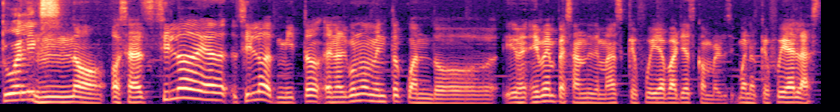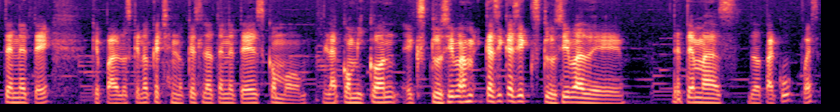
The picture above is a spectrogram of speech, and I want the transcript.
tú, Alex, No, o sea, sí lo, he- sí lo admito. En algún momento cuando iba, iba empezando y demás, que fui a varias conversaciones, bueno, que fui a las TNT, que para los que no cachen lo que es la TNT es como la Comic Con exclusiva, casi casi exclusiva de, de temas de otaku, pues.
